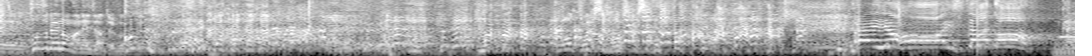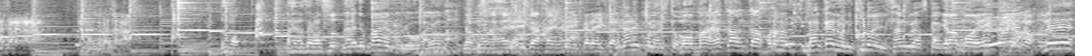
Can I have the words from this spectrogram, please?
えー、子連れのマネージャーということで。もう来ましたもう来ました。は いどうも。おはようございます。なんで晩やのにおはような。なもうはいええからはいはい。ええからええから誰この人。もうまああかんあかんほら。い仲やのに黒いサングラスかけて。やもうええのええの。ね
